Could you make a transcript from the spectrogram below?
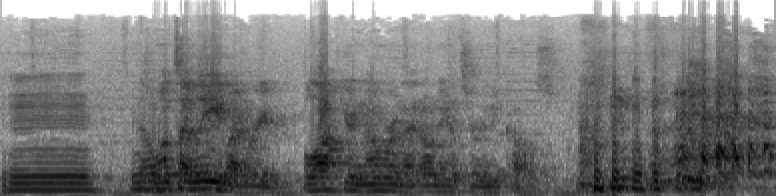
Mm, no. Once I leave, I re- block your number and I don't answer any calls.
